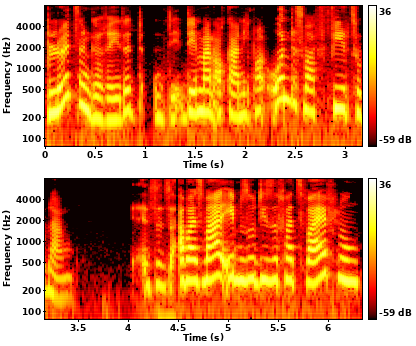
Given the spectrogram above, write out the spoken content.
Blödsinn geredet, den man auch gar nicht braucht. Und es war viel zu lang. Es ist, aber es war eben so diese Verzweiflung,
